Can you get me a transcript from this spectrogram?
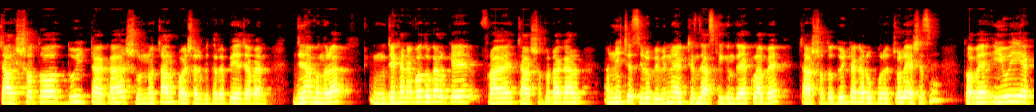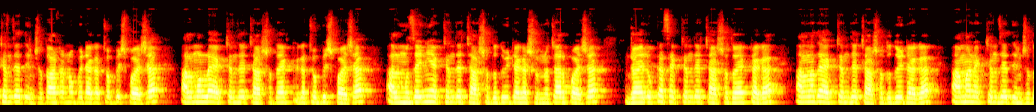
চারশত দুই টাকা শূন্য চার পয়সার ভিতরে পেয়ে যাবেন। জি হ্যাঁ বন্ধুরা যেখানে গতকালকে প্রায় চারশত টাকার নিচে ছিল বিভিন্ন এক্সচেঞ্জে আজকে কিন্তু এক লাভে চারশত দুই টাকার উপরে চলে এসেছে। তবে ইউই এক্সচেঞ্জে তিনশত আটানব্বই টাকা চব্বিশ পয়সা, আলমোল্লা এক্সচেঞ্জে চারশত এক টাকা চব্বিশ পয়সা আল মুজাইনি এক্সচেঞ্জে চারশত দুই টাকা শূন্য চার পয়সা, জয়লুকাস এক্সচেঞ্জে চারশত এক টাকা, আলনাদা এক্সচেঞ্জে চারশত দুই টাকা, আমান এক্সচেঞ্জে তিনশত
